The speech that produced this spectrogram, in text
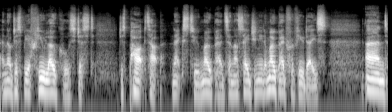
and there'll just be a few locals just just parked up next to mopeds, and they'll say, "Do you need a moped for a few days?" And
